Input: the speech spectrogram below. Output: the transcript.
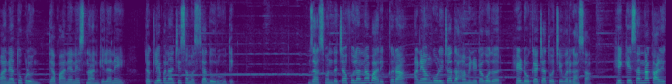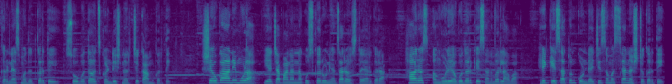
पाण्यात उकळून त्या पाण्याने स्नान केल्याने टकलेपणाची समस्या दूर होते. जास्वंदच्या फुलांना बारीक करा आणि आंघोळीच्या दहा मिनिट अगोदर हे डोक्याच्या त्वचेवर घासा. हे केसांना काळे करण्यास मदत करते. सोबतच कंडिशनरचे काम करते. शेवगा आणि मुळा याच्या पानांना कुस्करून याचा रस तयार करा. हा रस आंघोळी अगोदर केसांवर लावा. हे केसातून कोंड्याची समस्या नष्ट करते.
